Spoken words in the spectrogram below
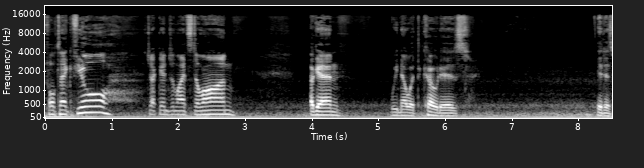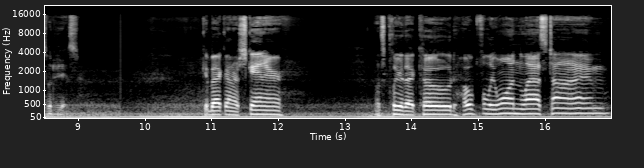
Full tank of fuel, check engine light still on. Again, we know what the code is. It is what it is. Get back on our scanner. Let's clear that code. Hopefully one last time.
